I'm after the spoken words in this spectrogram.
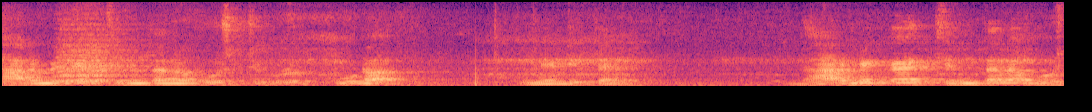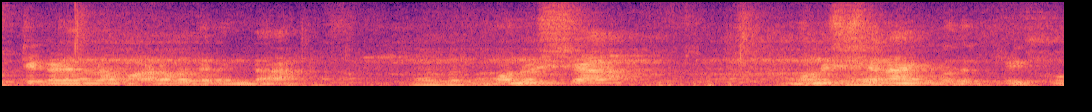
ಧಾರ್ಮಿಕ ಚಿಂತನ ಗೋಷ್ಠಿಗಳು ಕೂಡ ನಡೀತವೆ. ಧಾರ್ಮಿಕ ಚಿಂತನ ಗೋಷ್ಠಿಗಳನ್ನು ಮಾಡುವುದರಿಂದ ಮನುಷ್ಯ ಮನುಷ್ಯನಾಗಿ ಬದುಕಬೇಕು,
